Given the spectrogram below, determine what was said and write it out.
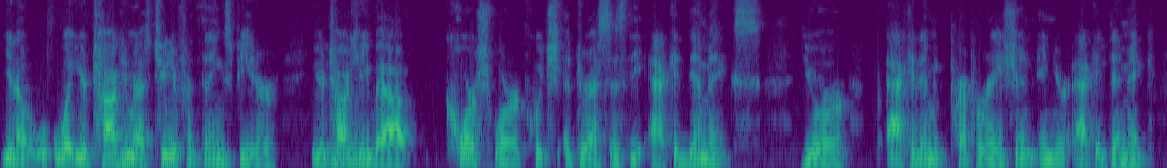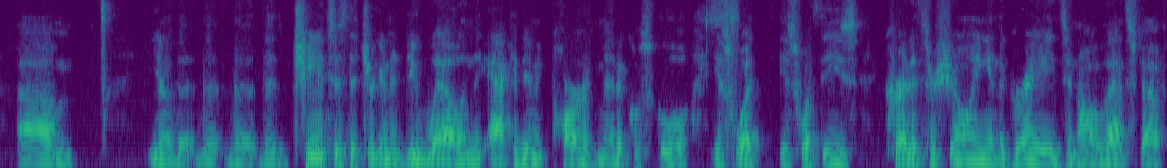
you know what you're talking about is two different things peter you're Mhm. talking about coursework which addresses the academics your academic preparation and your academic um, you know the, the the the chances that you're going to do well in the academic part of medical school is what is what these credits are showing and the grades and all of that stuff.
